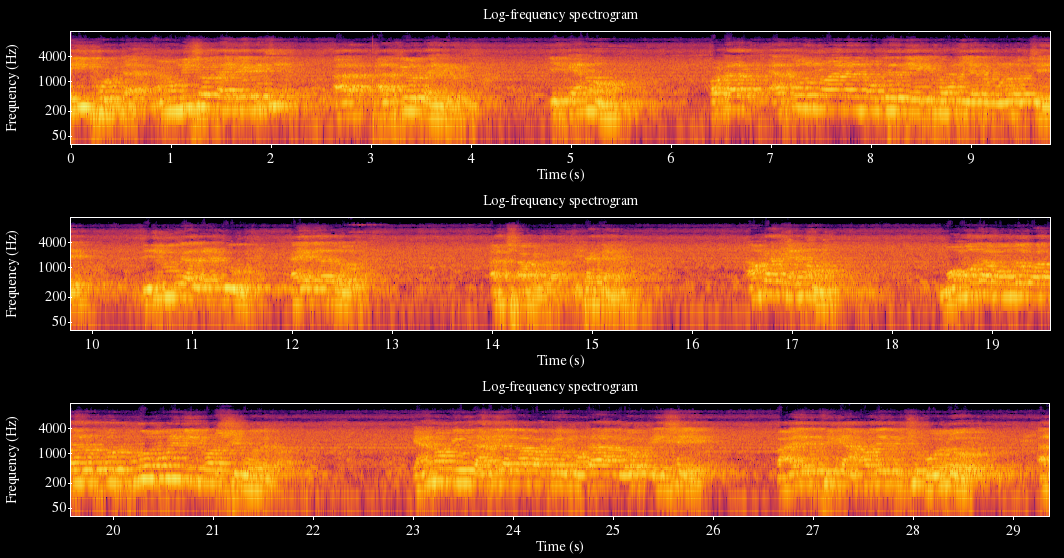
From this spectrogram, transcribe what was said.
এই ভোটটা আমি উনিশশো তাই রেখেছি আর আজকেও তাই রেখেছি যে কেন হঠাৎ এত উন্নয়নের মধ্যে দিয়ে একটুখানি যেন দিল্লু কা লাড্ডু খায়েগা তো আচ্ছা হোগা এটা কেন? আমরা কেন মমতা বন্দ্যোপাধ্যায়ের উপর পুরোপুরি নির্ভরশীল হতে কেন কেউ দাঁড়িয়ালা বা কেউ মোটা লোক এসে বাইরের থেকে আমাদের কিছু বলল আর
